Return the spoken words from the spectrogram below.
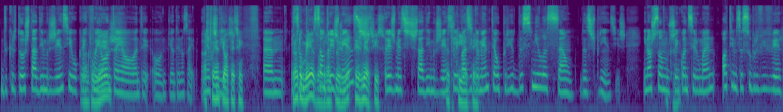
decretou estado de emergência, eu creio Durante que foi um ontem ou ante, ontem, ontem, não sei. Acho que foi anteontem, sim. Um, durante são, um mês, são três meses, três meses, isso. três meses de estado de emergência Turquia, e basicamente sim. é o período de assimilação das experiências. E nós somos, okay. enquanto ser humano, ótimos a sobreviver.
